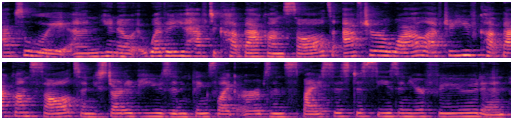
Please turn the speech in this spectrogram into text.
absolutely and you know whether you have to cut back on salt after a while after you've cut back on salt and you started using things like herbs and spices to season your food and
